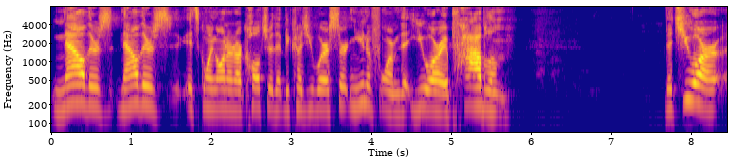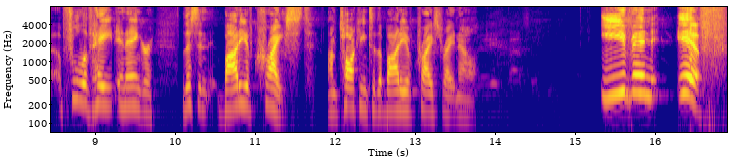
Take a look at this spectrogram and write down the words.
Now there's now there's it's going on in our culture that because you wear a certain uniform that you are a problem that you are full of hate and anger listen body of christ i'm talking to the body of christ right now even if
